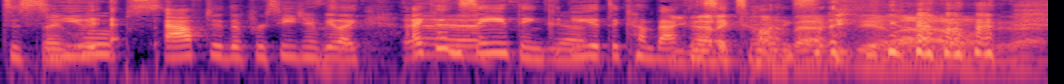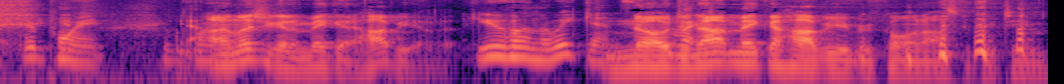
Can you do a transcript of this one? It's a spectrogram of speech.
to see Say, you "Whoops." after the procedure and be like, "I couldn't Eh, see anything." yeah. You get to come back you in got to six come months. back. Yeah, I don't want to do that. Good point. Point. Unless you're going to make it a hobby of it. You on the weekend. No, do Right. not make a hobby of your colonoscopy team.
